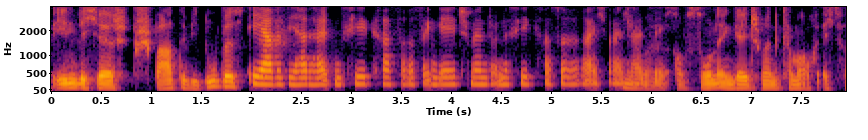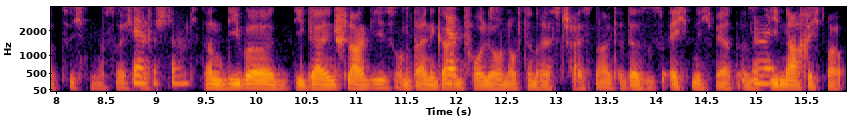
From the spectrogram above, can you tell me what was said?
ähnliche Sparte wie du bist. Ja, aber sie hat halt ein viel krasseres Engagement und eine viel krassere Reichweite Ja, als ich. auf so ein Engagement kann man auch echt verzichten, das ich Ja, dir. das stimmt. Dann lieber die geilen Schlagis und deine geilen Ja. Follower und auf den Rest scheißen, Alter. Das ist echt nicht wert. Also Nee. die Nachricht war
